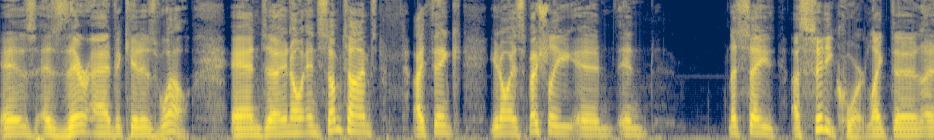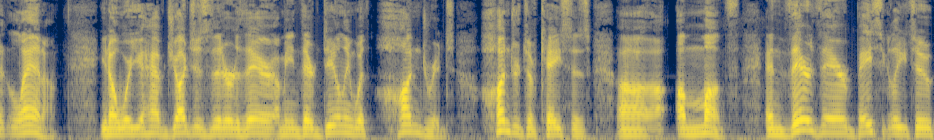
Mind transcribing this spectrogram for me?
as as their advocate as well. And uh, you know, and sometimes I think you know, especially in, in let's say a city court like the Atlanta, you know, where you have judges that are there. I mean, they're dealing with hundreds, hundreds of cases uh, a month, and they're there basically to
